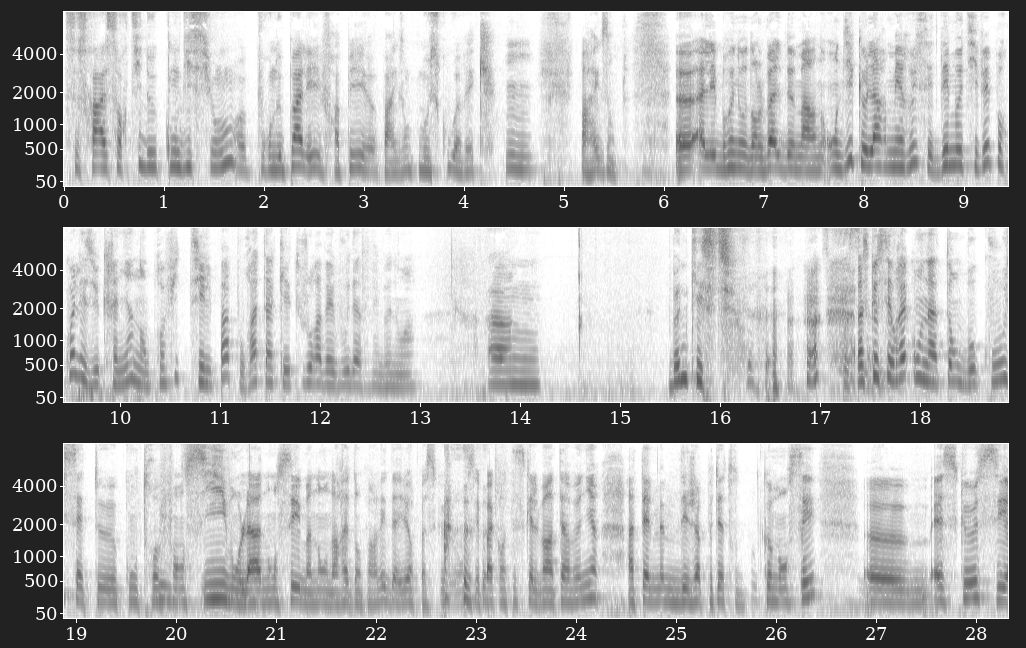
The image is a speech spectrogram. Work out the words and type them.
ce sera assorti de conditions euh, pour ne pas aller frapper, par exemple, Moscou avec. Mhm. Par exemple. Allez, Bruno, dans le Val-de-Marne, on dit que l'armée russe est démotivée. Pourquoi les Ukrainiens n'en profitent-ils pas pour attaquer? Toujours avec vous, Daphné Benoît. Bonne question. Parce que c'est vrai qu'on attend beaucoup cette euh, contre-offensive. On l'a annoncé, maintenant on arrête d'en parler d'ailleurs parce qu'on ne sait pas quand est-ce qu'elle va intervenir. A-t-elle même déjà peut-être commencé? Euh, Est-ce que c'est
